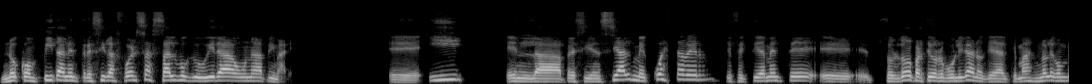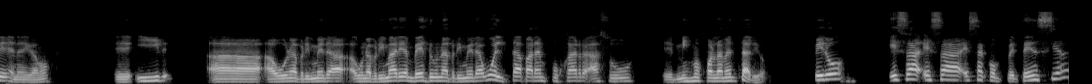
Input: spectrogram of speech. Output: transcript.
no compitan entre sí las fuerzas, salvo que hubiera una primaria. y en la presidencial me cuesta ver que efectivamente, sobre todo el Partido Republicano, que es al que más no le conviene, digamos, ir a, una primera, a una primaria en vez de una primera vuelta para empujar a sus eh, mismos parlamentarios. Pero esa, esa, esa competencia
